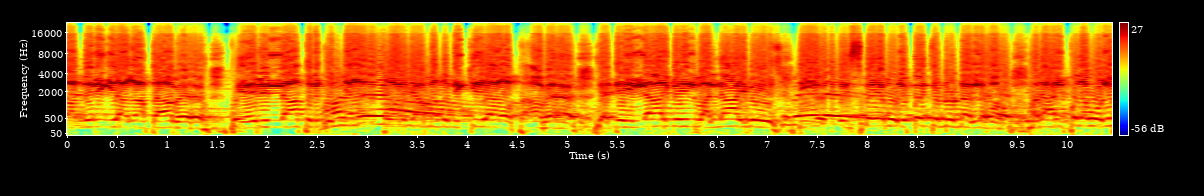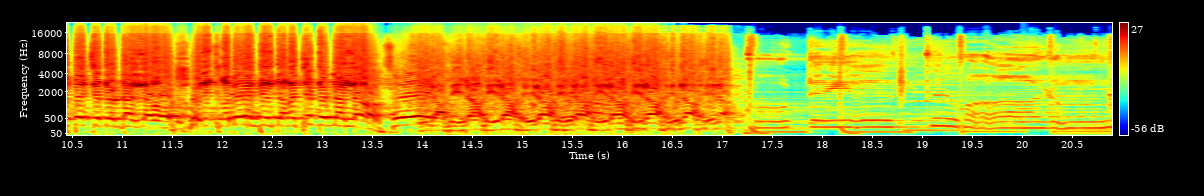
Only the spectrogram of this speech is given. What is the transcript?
വന്നിരിക്കുക കർത്താവ് പേരില്ലാത്തൊരു കുഞ്ഞാനെ പോലെ ഞാൻ വന്ന് നിൽക്കുക കർത്താവ്. എന്റെ ഇല്ലായ്മയിൽ വല്ലായ്മയിൽ നീ ഒരു വിസ്മയം ഒളിപ്പിച്ചിട്ടുണ്ടല്ലോ ഒരത്ഭുതം ഒളിപ്പിച്ചിട്ടുണ്ടല്ലോ ഒരു കൃപയെങ്കിൽ തറച്ചിട്ടുണ്ടല്ലോ. കൂട്ടയത്ത് വാഴുന്ന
